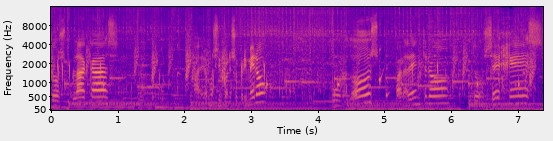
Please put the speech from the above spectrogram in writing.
Dos placas. A ver, vamos a ir con eso primero. Uno, dos, para adentro Dos ejes.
